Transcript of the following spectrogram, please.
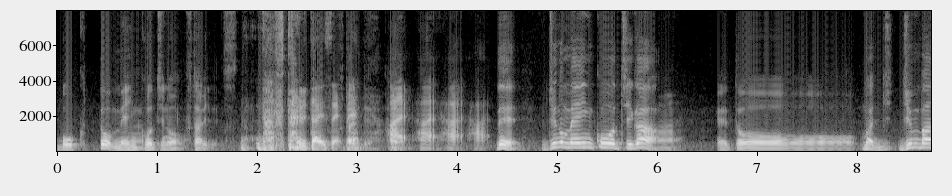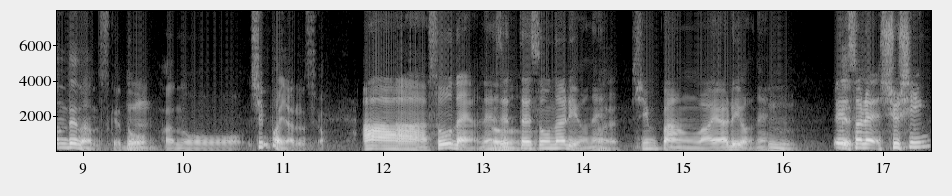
ん。僕とメインコーチの2人です、二人体制ね二人で。はいはいはいはい。でうちのメインコーチが、うん。えっとまあじ順番でなんですけど、うん。あの審判やるんですよ、ああそうだよね、うん。絶対そうなるよね、はい。審判はやるよね、うん。でえそれ主審？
